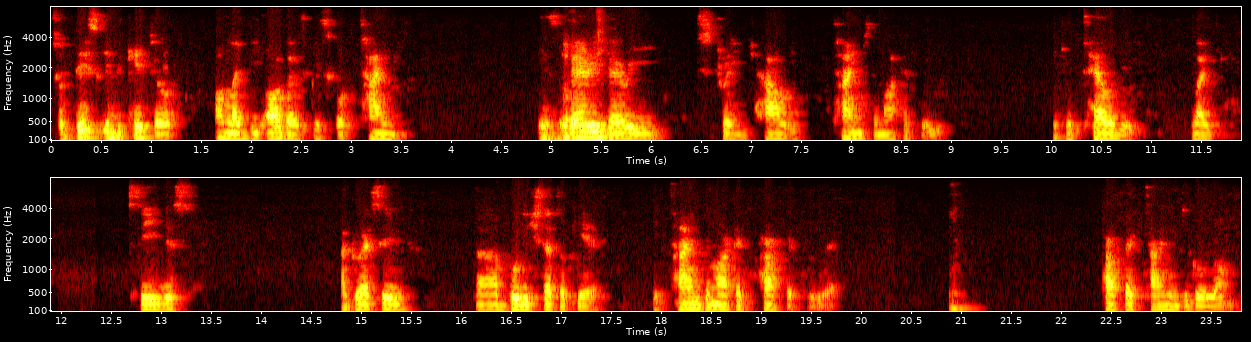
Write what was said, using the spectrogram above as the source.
So this indicator, unlike the others, is for timing. It's very, very strange how it times the market for you. It will tell you, like, see this aggressive uh, bullish setup here. It timed the market perfectly there. Perfect timing to go long.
